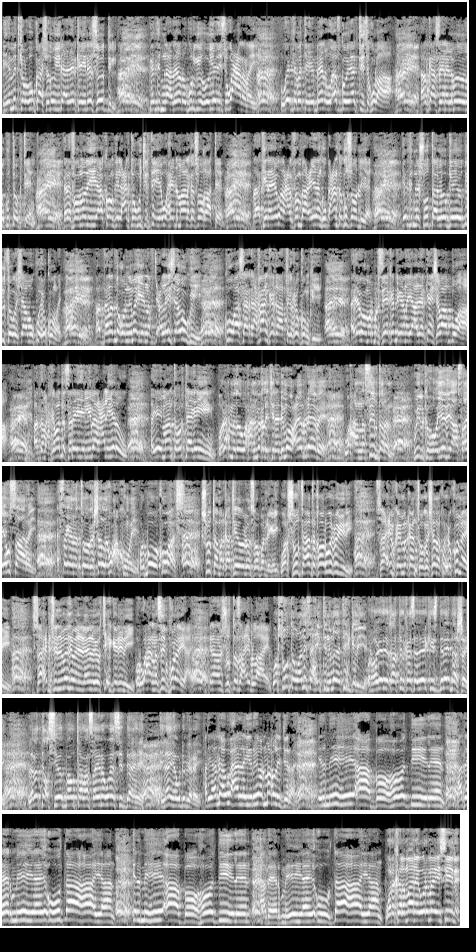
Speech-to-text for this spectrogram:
iyo mid kaloo u kaashadou yidhi adeerkayre soo dil. Kadibna adeeroo gurigii hooyadiis uga cararay. Uga daba tegay beer uu afgooya agtiisa ku lahaa. Halkaasayna labadoodu ku toogteen. Telefoonnadii iyo akoonkii lacagta ugu jirtay iyo waxay dhammaana ka soo qaateen. Laakiin ayagoon calfan baa ciidanku gacanta ku soo dhigay. Kadibna shuutaa loo geeyey oo toogashaabuu ku xukumay. Haddana doqonnimo iyo nafjeclaysi awgii kuwaasaa raacfaan ka qaatay xukunkii. Ayagoo marmarsiyo ka dhiganaya adeerkeen shabaab buu ahaa. Hadda maxkamadda sare iyo liibaan cali yarow ayay maanta hor taagan yihiin. War axmedow waxaan maqli jira dhimow ceeb reebe. Waxaa nasiib daran. Wiilka hooyadii asaay u saaray. Isagana toogasho lagu xukumay. Warbowa kuwaas. Shuuta markhaatiyadoo dhan soo bandhigay. War shuuta hadda ka hor wuxuu yidhi saaxiibkay markaan toogashada ku xukumayey. Saaxiibtinimadii baan ilaalinayoo tixgelinayay war waxaan nasiib ku leeyahay inaan shuuta saaxiib la'ahayn war shuuta waa nin saaxiibtinimada tixgeliya. War hooyadii qaatilkaas adeerkiis dilay dhashay. Laba tacsiyood baa u talaasayna waa sidaahe ilaahay ha u dhib yaray. Aryaadhaha waxaa la yidhi yoon maqli jira. Ilmihii aabbohoo diileen. Adeer miyay u daahayaan? Ilmihii aabbohoo diileen. Adeer miyay u daahayaan? War kalemaanay war ma haysiine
